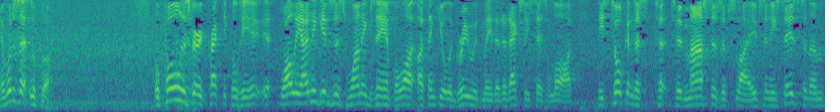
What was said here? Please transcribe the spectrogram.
Now, what does that look like? Well, Paul is very practical here. While he only gives us one example, I, think you'll agree with me that it actually says a lot. He's talking to, to, to masters of slaves, and he says to them,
